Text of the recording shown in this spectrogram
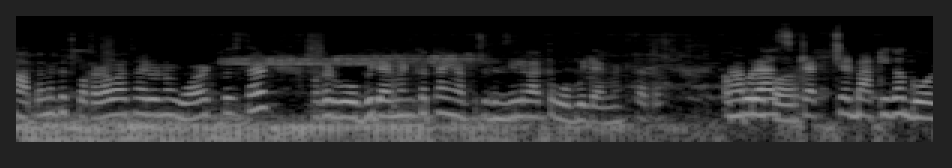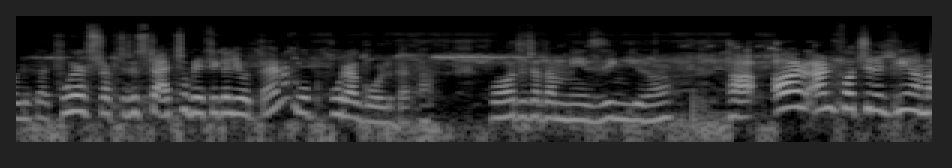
हाथों में कुछ पकड़ा हुआ था don't know what was that मगर वो भी डायमंड का था यहाँ पर जो बिंदी लगा था वो भी डायमंड का था. पूरा स्ट्रक्चर बाकी का गोल्ड का पूरा स्ट्रक्चर जो स्टैचू बेसिकली होता है ना वो पूरा गोल्ड का था. बहुत ही ज़्यादा अमेजिंग यू नो था. और अनफॉर्चुनेटली हम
